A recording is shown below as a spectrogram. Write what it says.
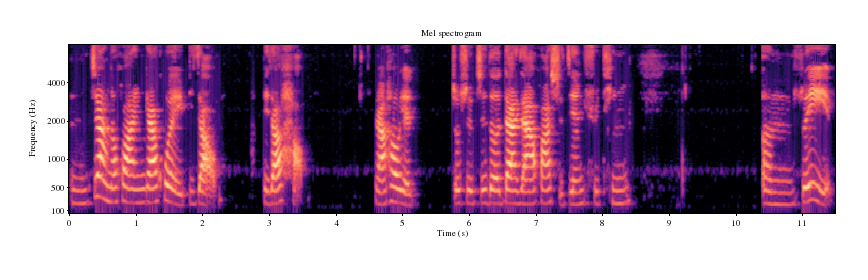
嗯，这样的话应该会比较比较好，然后也就是值得大家花时间去听，嗯，所以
